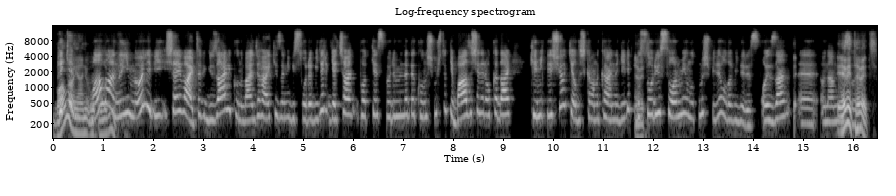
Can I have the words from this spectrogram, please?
Vallahi Peki, yani Valla. Naim öyle bir şey var. Tabii güzel bir konu. Bence herkes hani bir sorabilir. Geçen podcast bölümünde de konuşmuştuk ya bazı şeyler o kadar kemikleşiyor ki alışkanlık haline gelip bu Evet. soruyu sormayı unutmuş bile olabiliriz. O yüzden e, önemli bir Evet soru. evet.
